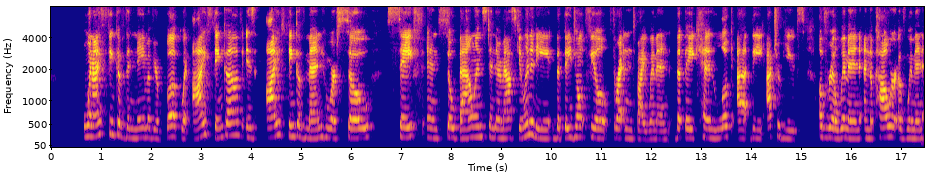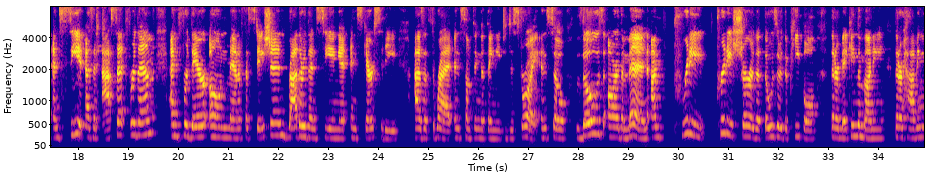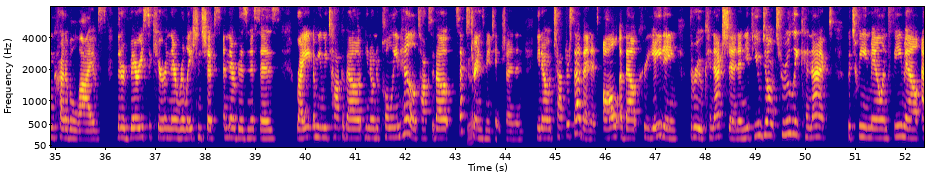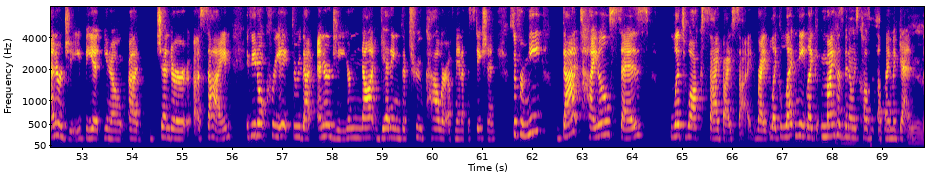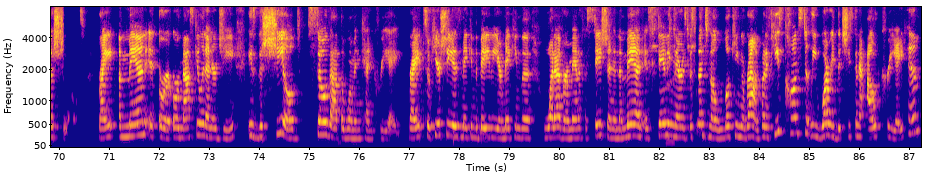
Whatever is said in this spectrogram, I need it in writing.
when I think of the name of your book, what I think of is I think of men who are so safe and so balanced in their masculinity that they don't feel threatened by women, that they can look at the attributes of real women and the power of women and see it as an asset for them and for their own manifestation rather than seeing it in scarcity as a threat and something that they need to destroy. And so those are the men I'm pretty pretty sure that those are the people that are making the money, that are having incredible lives, that are very secure in their relationships and their businesses, right? I mean, we talk about, you know, Napoleon Hill talks about sex yep. transmutation and, you know, chapter seven, it's all about creating through connection. And if you don't truly connect between male and female energy, be it, you know, uh, gender aside, if you don't create through that energy, you're not getting the true power of manifestation. So for me, that title says, let's walk side by side, right? Like, let me, like, my husband always calls himself my Magen, yeah. the shield, right? A man or, or masculine energy is the shield so that the woman can create, right? So here she is making the baby or making the whatever manifestation, and the man is standing there as the sentinel looking around. But if he's constantly worried that she's going to out create him,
